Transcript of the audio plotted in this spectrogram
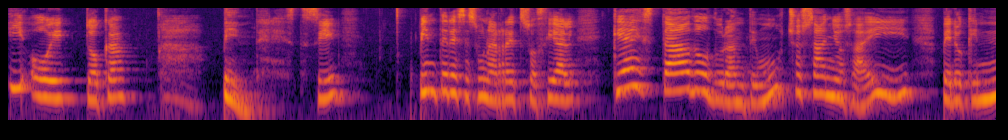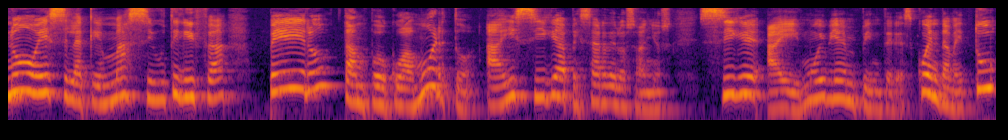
y hoy toca Pinterest, ¿sí? Pinterest es una red social que ha estado durante muchos años ahí, pero que no es la que más se utiliza, pero tampoco ha muerto. Ahí sigue a pesar de los años. Sigue ahí. Muy bien, Pinterest. Cuéntame, ¿tú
